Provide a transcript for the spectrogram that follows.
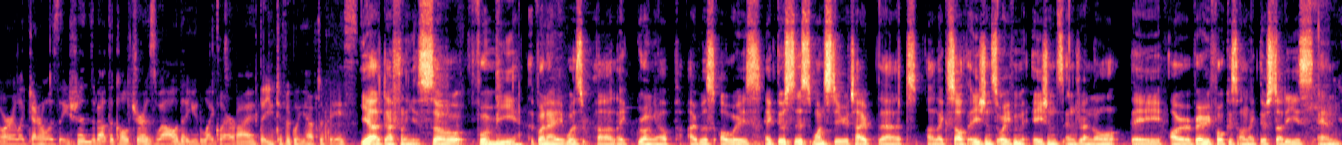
or like generalizations about the culture as well that you'd like clarify that you typically have to face? Yeah, definitely. So for me, when I was uh, like growing up, I was always like there's this one stereotype that uh, like South Asians or even Asians in general they are very focused on like their studies and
